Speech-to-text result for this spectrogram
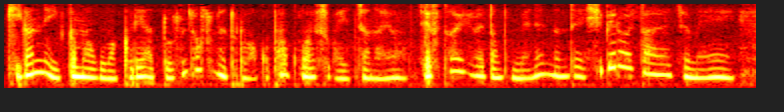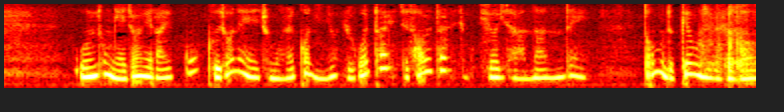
기간 내 입금하고 막 그래야 또 순척순에 들어가고 파 구할 수가 있잖아요. 제 스타일이라 일단 구매는 했는데 11월 달쯤에 운송 예정이라 했고 그 전에 주문을 했거든요. 6월 달인지 4월 달인지 뭐 기억이 잘 안 나는데 너무 늦게 보내주셔서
